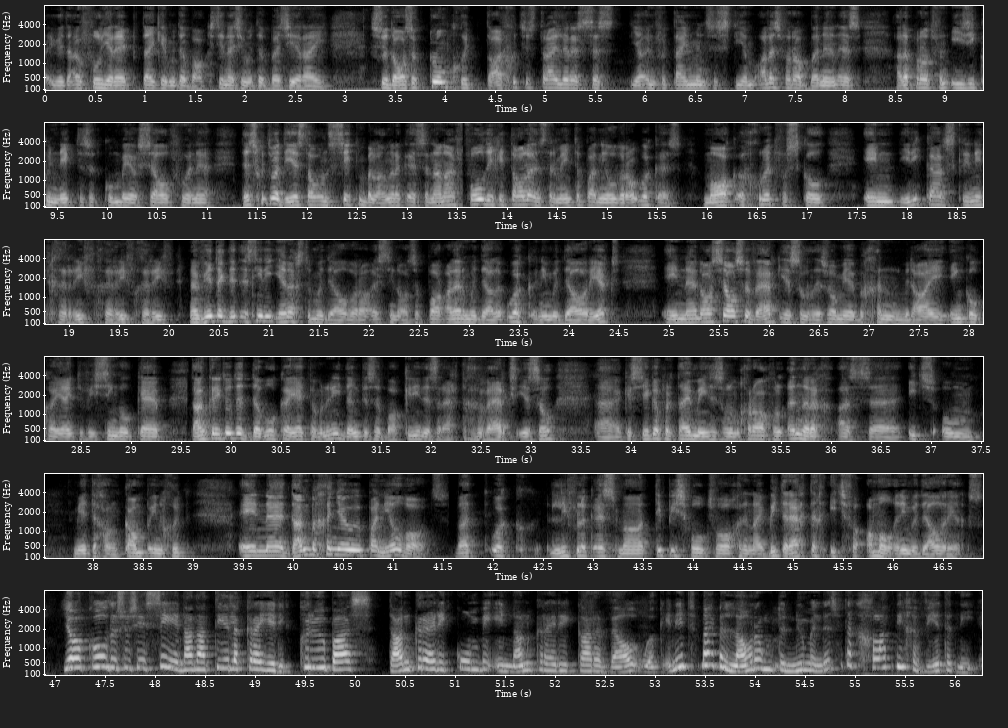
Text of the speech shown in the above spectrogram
jy weet ou voel jy ry partykeer met 'n baksteen as jy met 'n busie ry. So daar's 'n klomp goed, daai goed soos trailer assist, jou infotainment stelsel, alles wat daar binne in is. Hulle praat van easy connect as dit kom by jou selfone. Dis goed wat deesdae ontsettend belangrik is en dan daai vol digitale instrumentepaneel wat daar ook is, maak 'n groot verskil en hierdie kar skree net gerief, gerief, gerief. Nou weet ek dit is nie die enigste model wat daar is nie, daar's 'n paar ander modelle ook in die modelreeks. En uh, daar selfs 'n werkesel, dis waarmee jy begin met daai enkel kajuit of die single cab. Dan kry jy tot 'n dubbel kajuit, maar moenie dink dis 'n bakkie nie, dis regtig 'n werksesel. Uh, ek is seker party mense sal hom graag wil inrig as uh, iets om mee te gaan kamp en goed. En uh, dan begin jou paneelwaans wat ook lieflik is, maar tipies Volkswagen en hy bied regtig iets vir almal in die modelreeks. Ja, cool, dis soos jy sê en dan natuurlik kry jy die crewbus, dan kry jy die kombi en dan kry jy die karavelle ook. En net vir my belangrik om te noem en dis wat ek glad nie geweet het nie.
